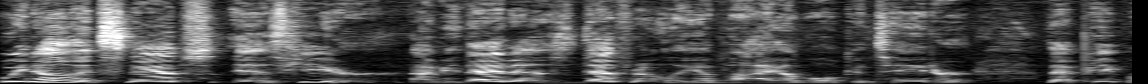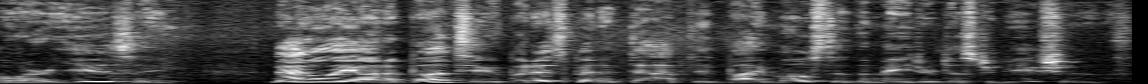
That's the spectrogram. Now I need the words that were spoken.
we know that Snaps is here. I mean, that is definitely a viable container that people are using, not only on Ubuntu, but it's been adopted by most of the major distributions.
